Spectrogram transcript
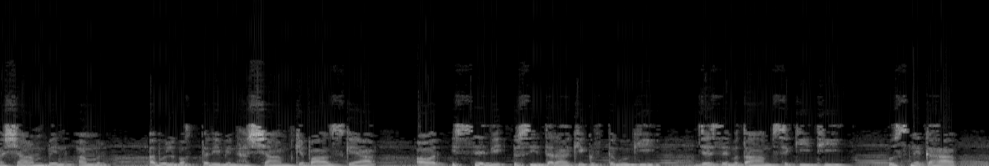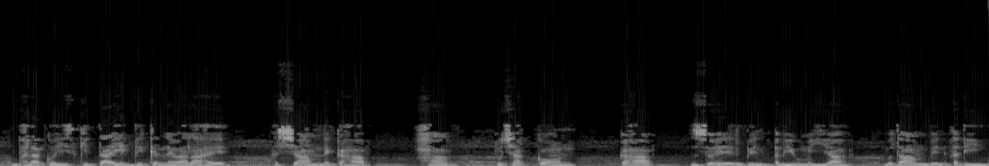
حشام بن امر ابو البختری بن حشام کے پاس گیا اور اس سے بھی اسی طرح کی گفتگو کی جیسے متام سے کی تھی۔ اس نے کہا، بھلا کوئی اس کی تائید بھی کرنے والا ہے؟ حشام نے کہا ہاں پوچھا کون؟ کہا، زہیر بن ابی امیہ متام بن ادی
